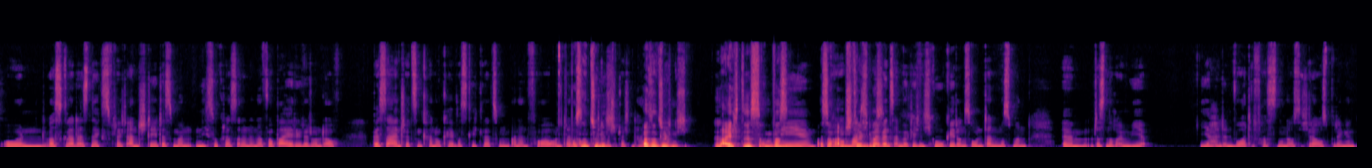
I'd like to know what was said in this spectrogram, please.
und was gerade als nächstes vielleicht ansteht, dass man nicht so krass aneinander vorbeiredet und auch besser einschätzen kann, okay, was geht gerade zu einem anderen vor und dann Was natürlich, dementsprechend was natürlich kann. nicht leicht ist und was, nee, was auch anstrengend manchmal, ist. wenn es einem wirklich nicht gut geht und so, und dann muss man ähm, das noch irgendwie ja halt in Worte fassen und aus sich rausbringen.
